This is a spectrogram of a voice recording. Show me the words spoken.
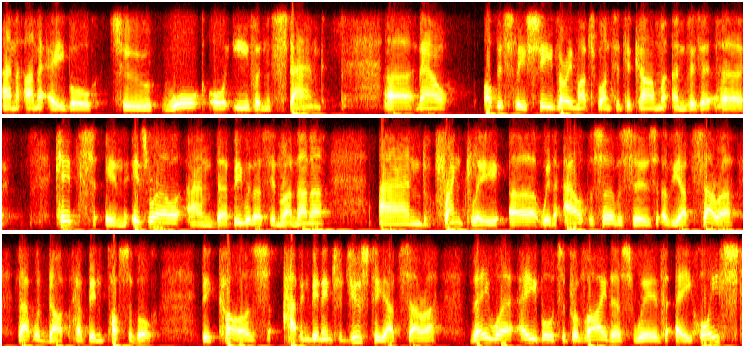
and unable to walk or even stand. Uh, now, obviously, she very much wanted to come and visit her kids in Israel and uh, be with us in Ra'anana. And frankly, uh, without the services of Yad Sarah, that would not have been possible. Because having been introduced to Yad Sarah, they were able to provide us with a hoist.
